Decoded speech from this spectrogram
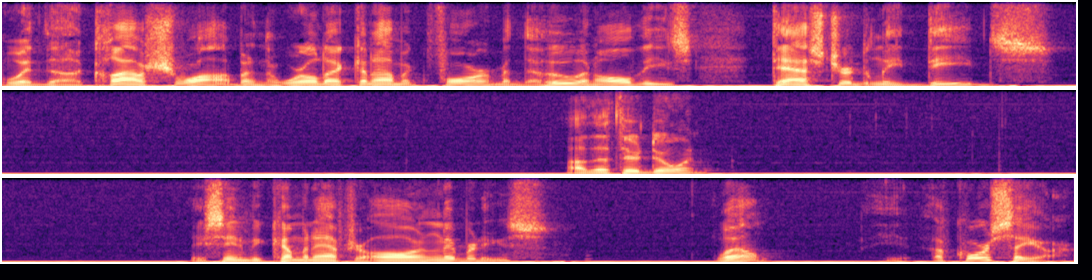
With uh, Klaus Schwab and the World Economic Forum and the WHO and all these dastardly deeds uh, that they're doing, they seem to be coming after all our liberties. Well, of course they are.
